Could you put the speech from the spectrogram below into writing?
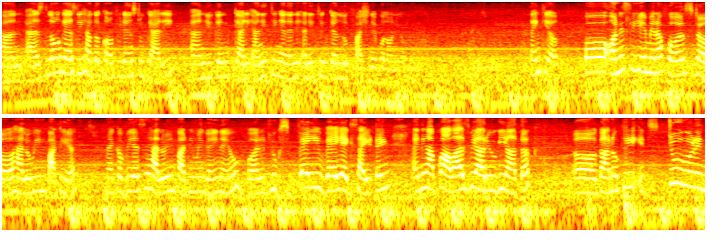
and as long as you have the confidence to carry, and you can carry anything and any, anything can look fashionable on you. Thank you. तो ऑनेस्टली ये मेरा फ़र्स्ट हेलोवीन पार्टी है। मैं कभी ऐसे हेलोवीन पार्टी में गई नहीं हूँ पर it looks very very exciting I think आपको आवाज़ भी आ रही होगी यहाँ तक uh, गानों की। It's too good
